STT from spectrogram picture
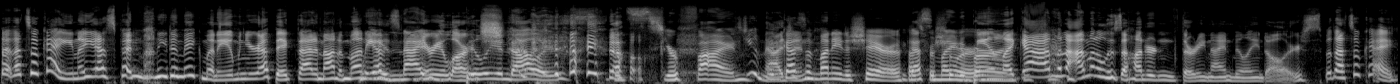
But that's okay. You know, you gotta spend money to make money. And when you're Epic, that amount of money is nine very large. billion dollars. It's- You're fine. Can you They've got imagine? some money to share. got That's for some money to sure. burn. being like, yeah, I'm gonna I'm gonna lose 139 million dollars, but that's okay.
